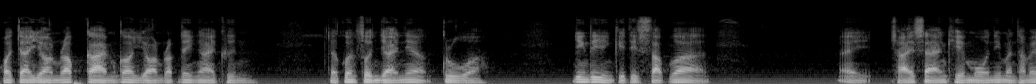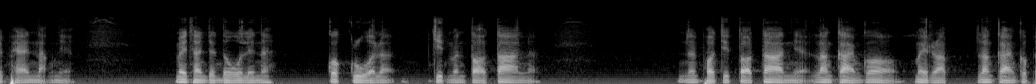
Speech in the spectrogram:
พอใจยอมรับกายมันก็ยอมรับได้ง่ายขึ้น แต่คนส่วนใหญ่เนี่ยกลัว ยิ่งได้ยินกิติศัพท์ว่าไอ้ฉายแสงเคมีนี่มันทำให้แพ้หนักเนี่ย ไม่ทันจะโดนเลยนะ ก็กลัวแล้วจิตมันต่อต้านแล้วนั้นพอจิตต่อต้านเนี่ยร่างกายมันก็ไม่รับร่างกายมันก็ป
